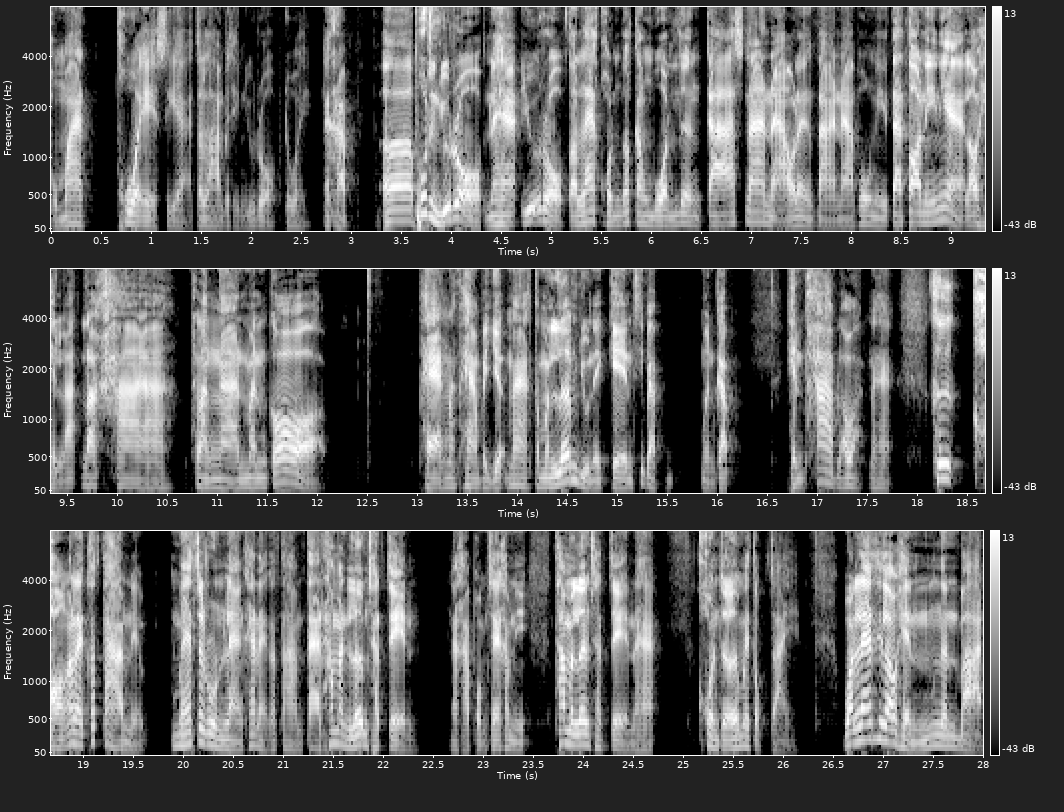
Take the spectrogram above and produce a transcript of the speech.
ผมว่า ทั่วเอเชียจะลามไปถึงยุโรปด้วยนะครับพูดถึงยุโรปนะฮะยุโรปตอนแรกคนก็กังวลเรื่องก๊าซหน้าหนาวอะไรต่างๆนะพวกนี้ แต่ตอนนี้เนี่ยเราเห็นละราคาพลังงานมันก็แพงนะแพงไปเยอะมาก แต่มันเริ่มอยู่ในเกณฑ์ที่แบบเหมือนกับเห็นภาพแล้วอะนะฮะคือของอะไรก็ตามเนี่ย แม้จะรุนแรงแค่ไหนก็ตาม แต่ถ้ามันเริ่มชัดเจนนะครับผมใช้คำนี้ถ้ามันเริ่มชัดเจนนะฮะคนจะเริ่มไม่ตกใจ วันแรกที่เราเห็นเงินบาท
